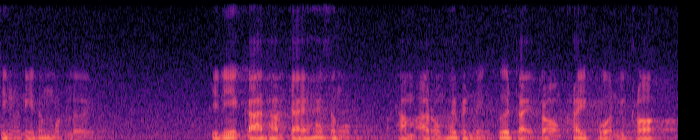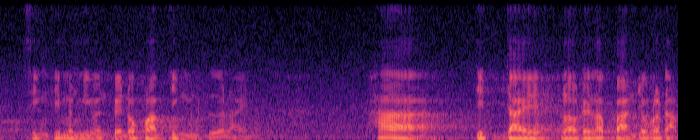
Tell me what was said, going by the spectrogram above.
สิ่งเหล่านี้ทั้งหมดเลย ทีนี้การทำใจให้สงบทำอารมณ์ให้เป็นหนึ่งเพื่อไตรตรองใคร่ควรวิเคราะห์ สิ่งที่มันมีมันเป็นว่าความจริงมันคืออะไรถ้าจิตใจเราได้รับการยกระดับ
